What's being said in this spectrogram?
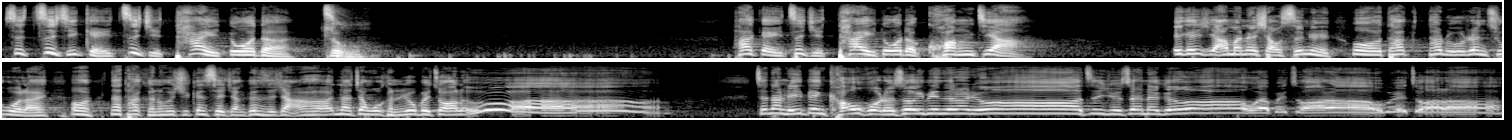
是自己给自己太多的主。他给自己太多的框架，一个衙门的小使女哦，她她如果认出我来哦，那她可能会去跟谁讲？跟谁讲啊？那这样我可能又被抓了哇！在那里一边烤火的时候，一边在那里哇，自己就在那个哇，我要被抓了，我被抓了，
